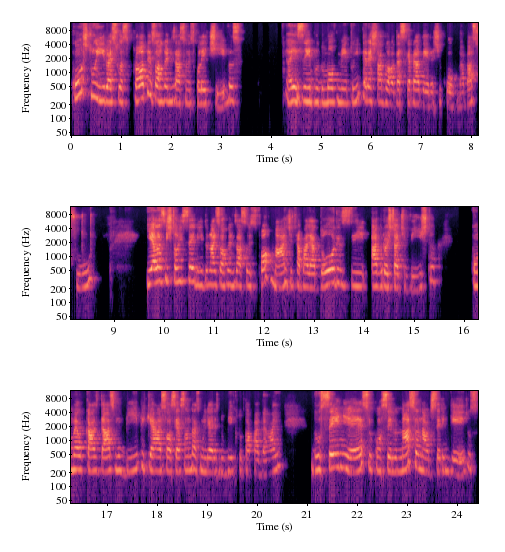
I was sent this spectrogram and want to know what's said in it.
construíram as suas próprias organizações coletivas, a exemplo do movimento interestadual das quebradeiras de coco Babaçu, e elas estão inseridas nas organizações formais de trabalhadores e agroextrativistas, como é o caso da ASMUBIP, que é a Associação das Mulheres do Bico do Papagaio, do CNS, o Conselho Nacional de Seringueiros,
